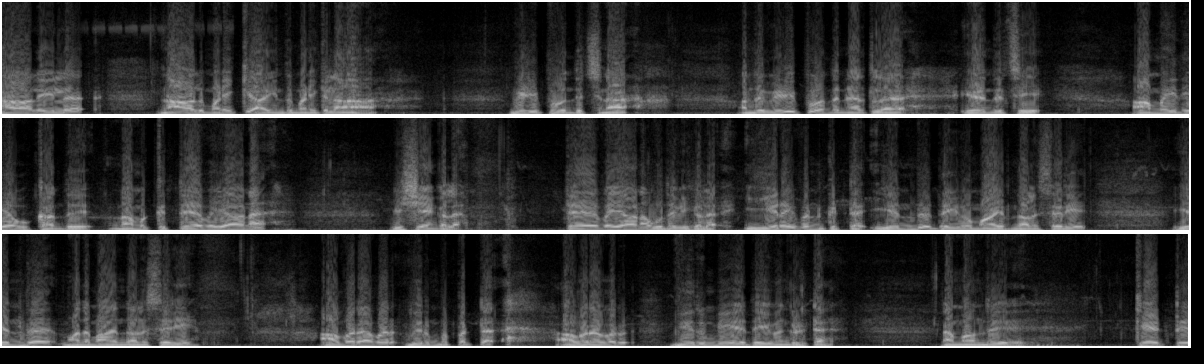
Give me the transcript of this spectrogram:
காலையில் நாலு மணிக்கு ஐந்து மணிக்கெலாம் விழிப்பு வந்துச்சுன்னா அந்த விழிப்பு அந்த நேரத்தில் எழுந்துச்சு. அமைதியாக உட்காந்து நமக்கு தேவையான விஷயங்களை தேவையான உதவிகளை இறைவன் கிட்ட எந்த தெய்வமாக இருந்தாலும் சரி எந்த மதமாக இருந்தாலும் சரி அவரவர் விரும்பப்பட்ட அவரவர் விரும்பிய தெய்வங்கள்கிட்ட நம்ம வந்து கேட்டு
